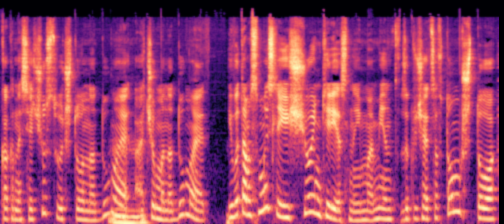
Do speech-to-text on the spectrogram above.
как она себя чувствует, что она думает, mm-hmm. о чем она думает. И в этом смысле еще интересный момент заключается в том, что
